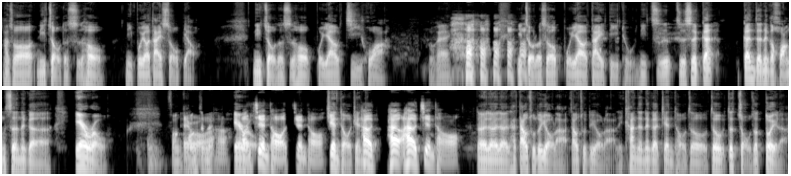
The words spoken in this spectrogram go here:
他说你走的时候你不要戴手表。你走的时候不要计划，OK？你走的时候不要带地图，你只只是跟跟着那个黄色那个 arrow，黄黄色的 arrow 箭头箭头箭头箭头，还有还有还有箭头，对对对，它到处都有了，到处都有了。你看着那个箭头就就就走就对了。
